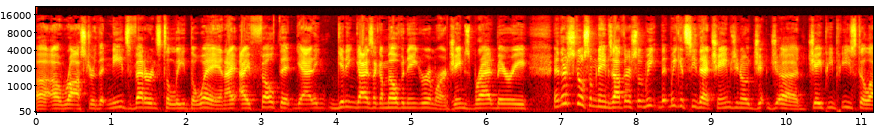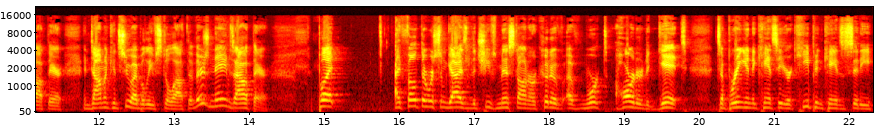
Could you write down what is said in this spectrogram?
uh, roster that needs veterans to lead the way. And I, I, felt that getting, getting guys like a Melvin Ingram or a James Bradberry, and there's still some names out there, so we we could see that change. You know, J, J, uh, still out there, and Ndamukong Suh, I believe, still out there. There's names out there, but I felt there were some guys that the Chiefs missed on or could have, have, worked harder to get to bring into Kansas City or keep in Kansas City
